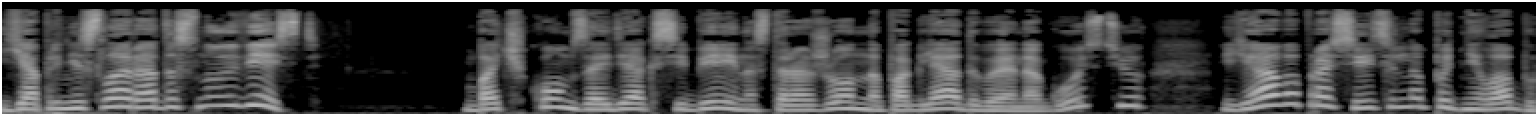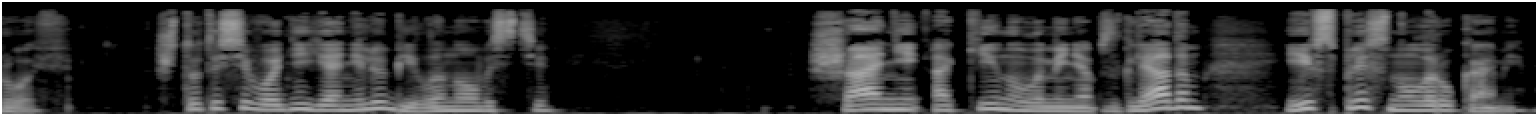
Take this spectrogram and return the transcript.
я принесла радостную весть!» Бочком зайдя к себе и настороженно поглядывая на гостью, я вопросительно подняла бровь. Что-то сегодня я не любила новости. Шани окинула меня взглядом и всплеснула руками.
